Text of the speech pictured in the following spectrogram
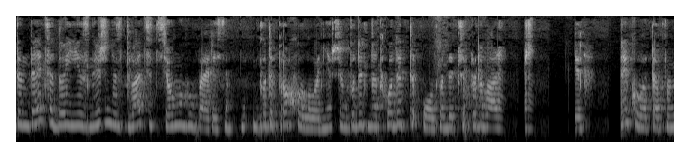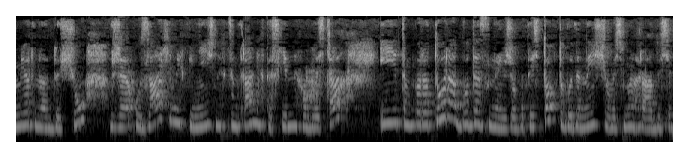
тенденція до її зниження з 27 березня. Буде прохолодніше, будуть надходити опади. Це переважно великого та помірного дощу вже у західних, північних, центральних та східних областях, і температура буде знижуватись, тобто буде нижче 8 градусів.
